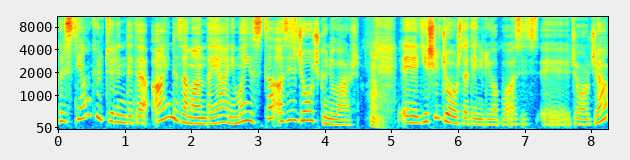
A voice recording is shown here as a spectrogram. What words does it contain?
Hristiyan kültüründe de aynı zamanda yani Mayıs'ta Aziz George günü var. Hmm. E, Yeşil George da deniliyor bu Aziz e, George'a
